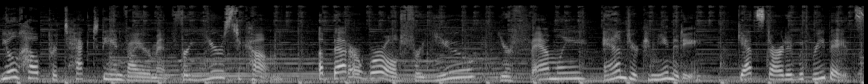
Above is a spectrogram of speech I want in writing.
you'll help protect the environment for years to come. A better world for you, your family, and your community. Get started with rebates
